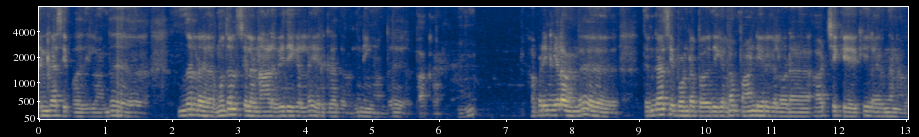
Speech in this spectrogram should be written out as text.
தென்காசி பகுதியில் வந்து முதல் முதல் சில நாலு வீதிகளில் இருக்கிறத வந்து நீங்கள் வந்து பார்க்கலாம். அப்படிங்கிற வந்து தென்காசி போன்ற பகுதிகள்லாம் பாண்டியர்களோட ஆட்சிக்கு கீழே இருந்தனால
